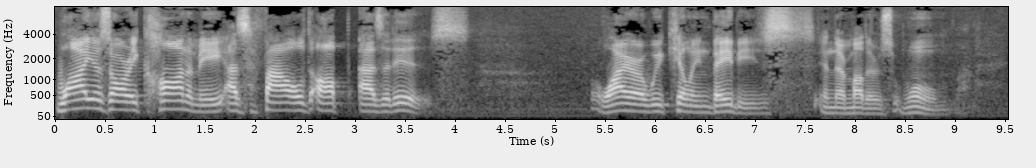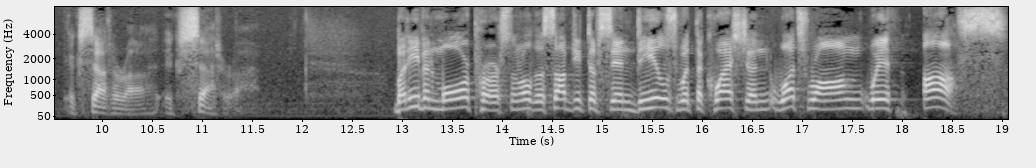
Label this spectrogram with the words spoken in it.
Why is our economy as fouled up as it is? Why are we killing babies in their mother's womb? Etc., etc. But even more personal, the subject of sin deals with the question what's wrong with us?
